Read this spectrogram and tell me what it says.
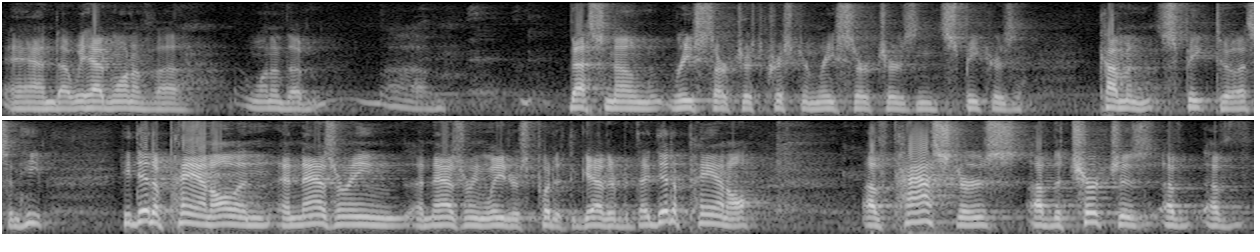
and uh, we had one of, uh, one of the uh, best known researchers, Christian researchers and speakers, come and speak to us. And he, he did a panel, and, and Nazarene, uh, Nazarene leaders put it together, but they did a panel of pastors of the churches of, of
